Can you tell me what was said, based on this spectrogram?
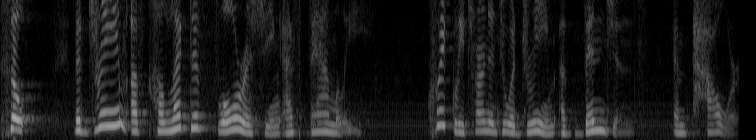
So, the dream of collective flourishing as family quickly turned into a dream of vengeance and power.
